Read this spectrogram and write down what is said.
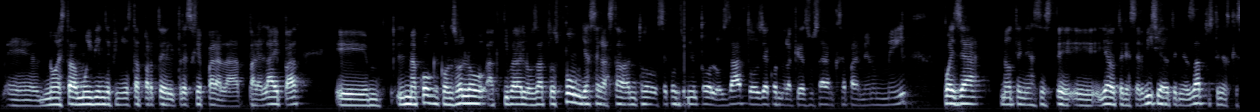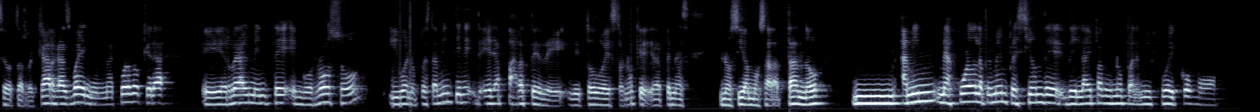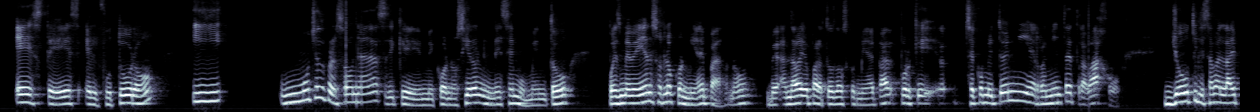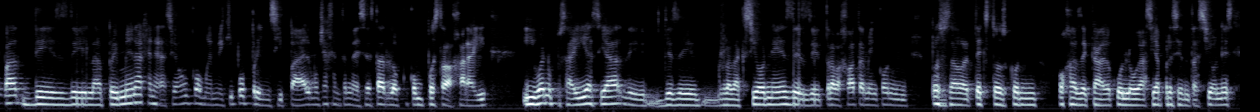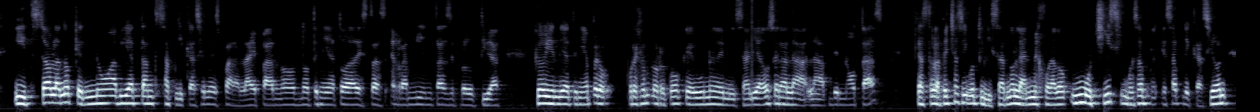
eh, no estaba muy bien definida esta parte del 3G para, la, para el iPad. Eh, me acuerdo que con solo activar los datos, pum, ya se gastaban todos, se consumían todos los datos, ya cuando la querías usar, aunque sea para enviar un mail, pues ya no tenías este, eh, ya no tenías servicio, ya no tenías datos, tenías que hacer otras recargas. Bueno, me acuerdo que era eh, realmente engorroso y bueno, pues también tiene, era parte de, todo esto, ¿no? Que apenas nos íbamos adaptando. Mm, a mí me acuerdo, la primera impresión del iPad 1 para mí fue como, este es el futuro y muchas personas que me conocieron en ese momento, pues me veían solo con mi iPad, ¿no? Andaba yo para todos lados con mi iPad porque se convirtió en mi herramienta de trabajo. Yo utilizaba el iPad desde la primera generación como en mi equipo principal. Mucha gente me decía, estás loco, ¿cómo puedes trabajar ahí? Y bueno, pues ahí hacía desde redacciones, desde trabajaba también con procesado de textos, con hojas de cálculo, hacía presentaciones y te estoy hablando que no había tantas aplicaciones para el iPad, no, no tenía todas estas herramientas de productividad que hoy en día tenía, pero por ejemplo recuerdo que uno de mis aliados era la, la app de notas que hasta la fecha sigo utilizando, le han mejorado muchísimo esa, esa aplicación.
